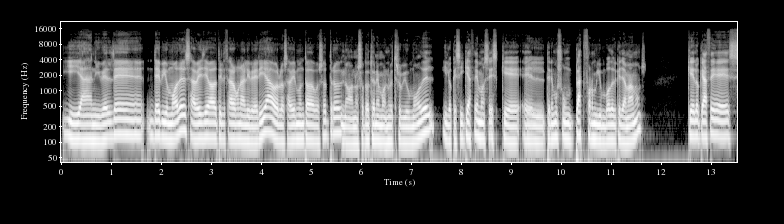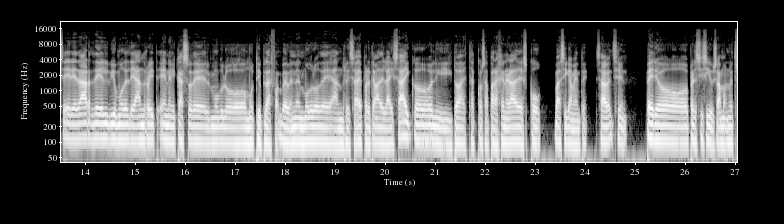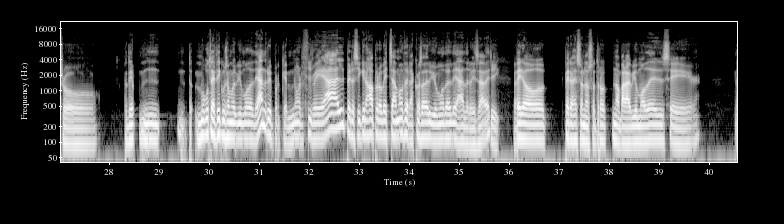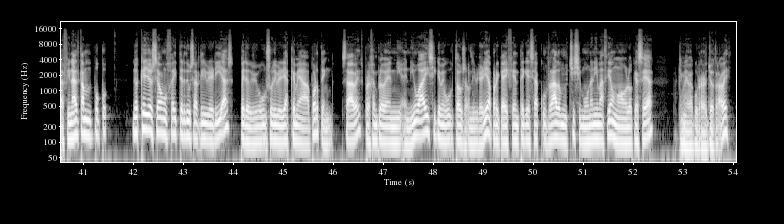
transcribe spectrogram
Y a nivel de, de View Models, ¿habéis llegado a utilizar alguna librería o los habéis montado vosotros? No, nosotros tenemos nuestro View Model y lo que sí que hacemos es que el, tenemos un Platform View Model que llamamos, que lo que hace es heredar del View Model de Android en el caso del módulo multiplatform, en el módulo de Android, ¿sabes? Por el tema del Lifecycle y todas estas cosas para generar el scope, básicamente, ¿sabes? Sí. Pero, pero sí, sí, usamos nuestro... mm, Me gusta decir que usamos el View Model de Android porque no es real, pero sí que nos aprovechamos de las cosas del View Model de Android, ¿sabes? Sí. Pero, pero eso nosotros, no, para View Models, eh, al final tampoco... no es que yo sea un hater de usar librerías, pero yo uso librerías que me aporten, ¿sabes? Por ejemplo, en, en UI sí que me gusta usar librería porque hay gente que se ha currado muchísimo una animación o lo que sea, que me va a currar yo otra vez.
